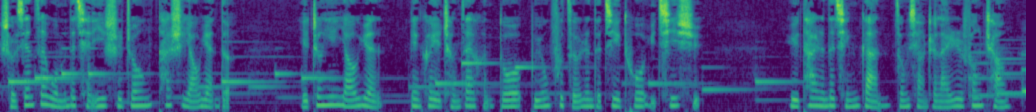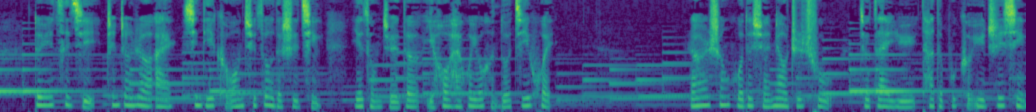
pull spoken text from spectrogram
首先，在我们的潜意识中，它是遥远的，也正因遥远，便可以承载很多不用负责任的寄托与期许。与他人的情感总想着来日方长，对于自己真正热爱、心底渴望去做的事情，也总觉得以后还会有很多机会。然而，生活的玄妙之处。就在于它的不可预知性，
